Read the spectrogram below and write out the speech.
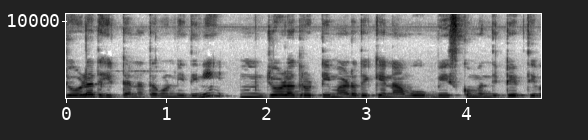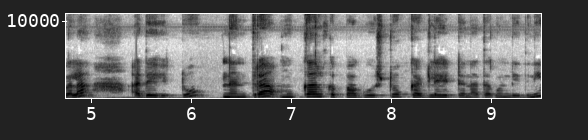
ಜೋಳದ ಹಿಟ್ಟನ್ನು ತಗೊಂಡಿದ್ದೀನಿ. ಜೋಳದ ರೊಟ್ಟಿ ಮಾಡೋದಕ್ಕೆ ನಾವು ಬೀಸ್ಕೊಂಬಂದಿಟ್ಟಿರ್ತೀವಲ್ಲ, ಅದೇ ಹಿಟ್ಟು. ನಂತರ ಮುಕ್ಕಾಲು ಕಪ್ ಆಗುವಷ್ಟು ಕಡಲೆ ಹಿಟ್ಟನ್ನು ತಗೊಂಡಿದ್ದೀನಿ,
